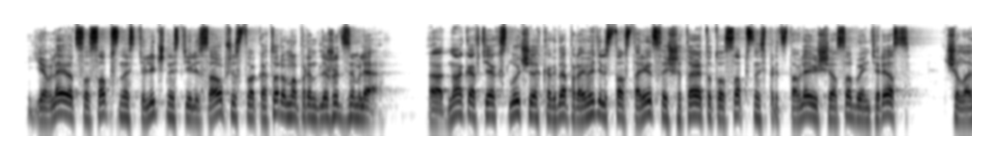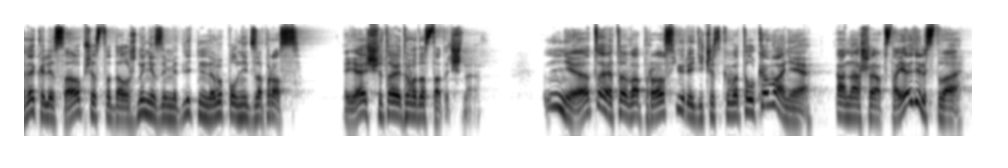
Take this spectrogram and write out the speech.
являются собственностью личности или сообщества, которому принадлежит земля. Однако в тех случаях, когда правительство в столице считает эту собственность представляющей особый интерес, человек или сообщество должны незамедлительно выполнить запрос. Я считаю этого достаточно». «Нет, это вопрос юридического толкования, а наши обстоятельства...»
